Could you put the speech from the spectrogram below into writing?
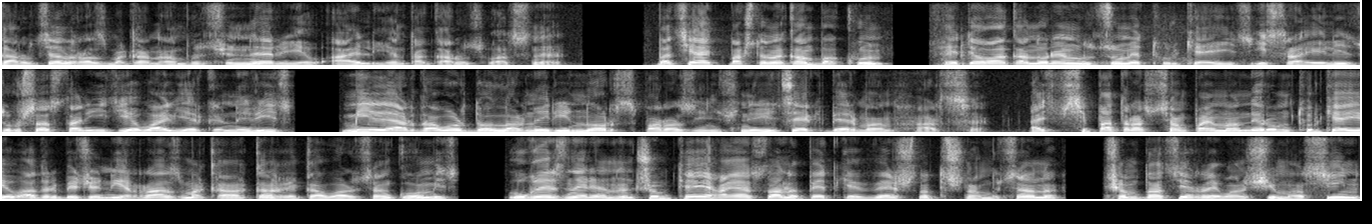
կառուցել ռազմական ամրություններ եւ այլ ենթակառուցվածքներ։ Բացի այդ, պաշտոնական Բաքուն հետևականորեն լուծում է Թուրքիայից, Իսրայելից, Ռուսաստանից եւ այլ երկրներից միլիարդավոր դոլարների նոր սպառազինությունների ձեռքբերման հարցը։ Այսպիսի պատրաստության պայմաններում Թուրքիայի եւ Ադրբեջանի ռազմաքաղաքական ղեկավարության կողմից ուղերձներ են հնչում, թե Հայաստանը պետք է վերջ տա ճշնամությանը, չմտածի ռևանշի մասին,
